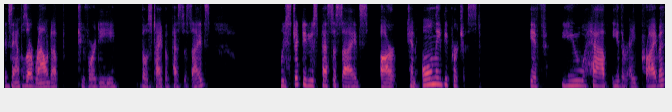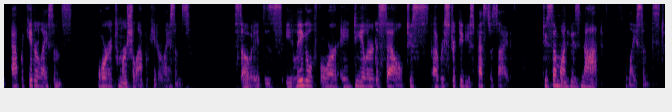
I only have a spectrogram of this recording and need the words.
examples are Roundup, 2,4-D, those type of pesticides. Restricted use pesticides are can only be purchased if you have either a private applicator license or a commercial applicator license. So it is illegal for a dealer to sell to a restricted use pesticide to someone who's not licensed.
